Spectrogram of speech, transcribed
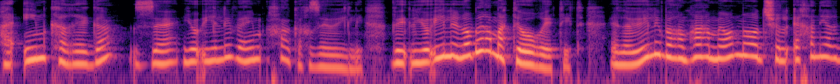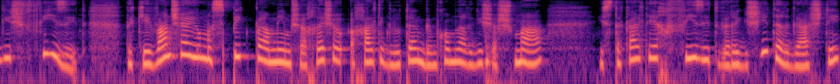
האם כרגע זה יועיל לי והאם אחר כך זה יועיל לי. ויועיל לי לא ברמה תיאורטית, אלא יועיל לי ברמה המאוד מאוד של איך אני ארגיש פיזית. וכיוון שהיו מספיק פעמים שאחרי שאכלתי גלוטן, במקום להרגיש אשמה, הסתכלתי איך פיזית ורגשית הרגשתי,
